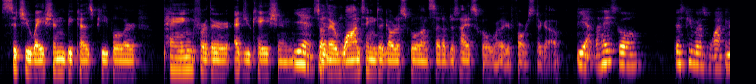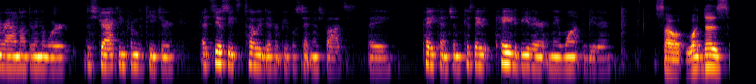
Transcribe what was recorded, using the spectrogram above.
situation because people are paying for their education? Yes. So yes. they're wanting to go to school instead of just high school where you're forced to go. Yeah, the high school, there's people just walking around not doing the work, distracting from the teacher. At CLC, it's totally different. People sit in their spots. They pay attention because they pay to be there and they want to be there. So, what does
